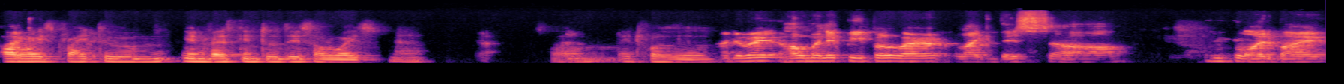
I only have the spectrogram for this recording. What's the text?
always okay. try to invest into this always. Yeah, yeah. so it was uh, by the way how many people were like this uh, employed by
